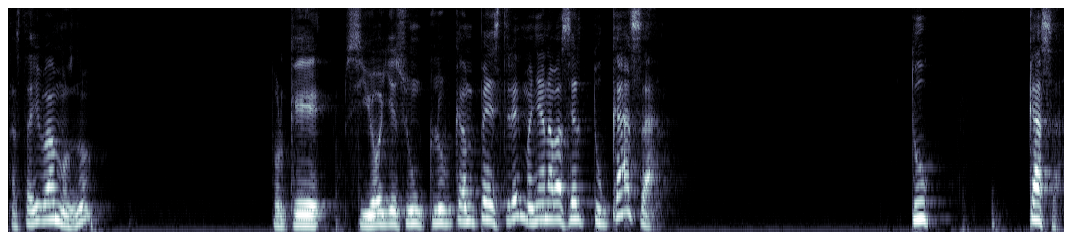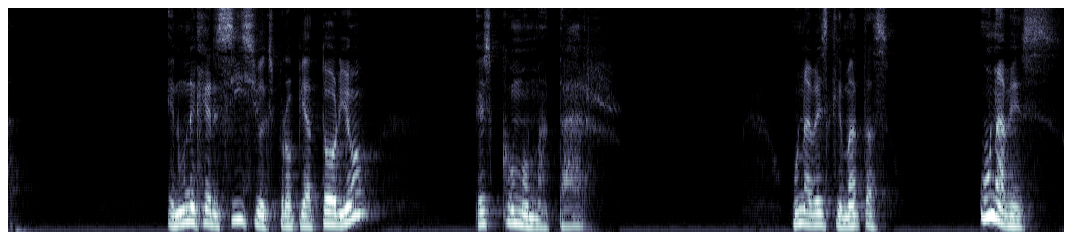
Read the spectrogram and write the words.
Hasta ahí vamos, ¿no? Porque si hoy es un club campestre, mañana va a ser tu casa. Tu casa. En un ejercicio expropiatorio es como matar. Una vez que matas una vez,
